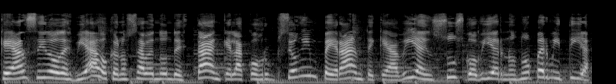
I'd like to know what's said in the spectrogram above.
que han sido desviados, que no saben dónde están, que la corrupción imperante que había en sus gobiernos no permitía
